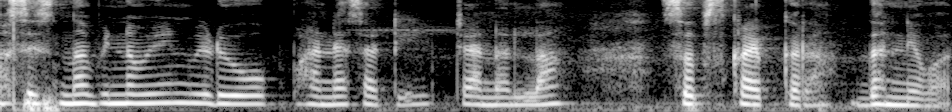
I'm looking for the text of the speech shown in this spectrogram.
असेच नवीन नवीन व्हिडिओ पाहण्यासाठी चॅनलला सबस्क्राईब करा. धन्यवाद.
